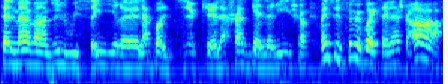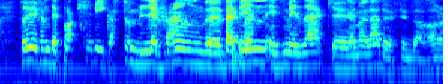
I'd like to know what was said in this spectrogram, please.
tellement vendu Louis Cyr, euh, La Bolduc, euh, La Chasse-Galerie. Je suis comme, même si le film est pas excellent, je suis comme, ah, tu sais, film d'époque, les costumes légendes, euh, Babine, Esmézac. C'est euh, vraiment malade un film d'horreur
